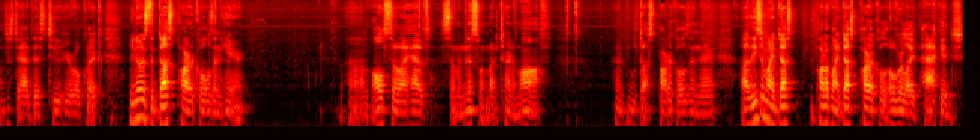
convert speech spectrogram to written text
I'll just add this too here real quick. You notice the dust particles in here. Um, also, I have some in this one, but I turn them off. Little dust particles in there. Uh, these are my dust part of my dust particle overlay package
